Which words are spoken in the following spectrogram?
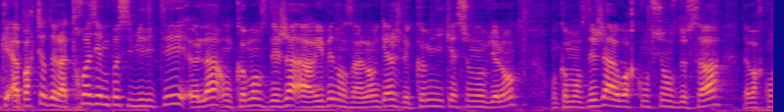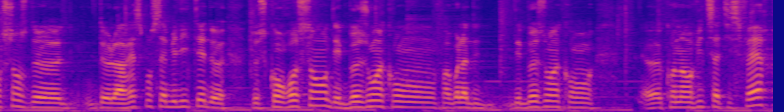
Ok, à partir de la troisième possibilité, euh, là on commence déjà à arriver dans un langage de communication non violente. On commence déjà à avoir conscience de ça, d'avoir conscience de, la responsabilité de, ce qu'on ressent, des besoins qu'on, enfin voilà, des, besoins euh, a envie de satisfaire.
